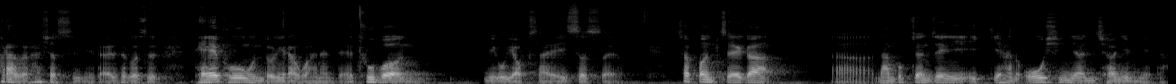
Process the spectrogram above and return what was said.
허락을 하셨습니다. 그래서 그것을 대부흥 운동이라고 하는데 두 번 미국 역사에 있었어요. 첫 번째가 아, 남북 전쟁이 있기 한 50년 전입니다.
